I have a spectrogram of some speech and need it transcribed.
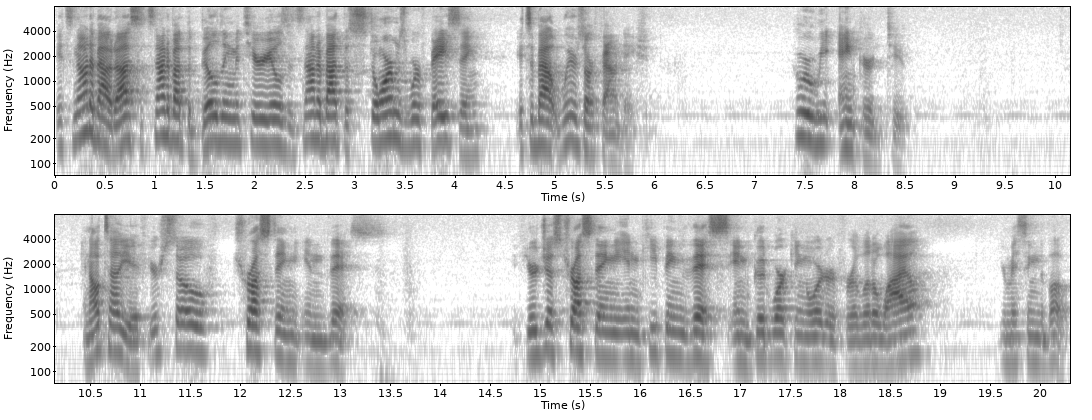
It's not about us, it's not about the building materials, it's not about the storms we're facing. It's about where's our foundation? Who are we anchored to? And I'll tell you, if you're so trusting in this, if you're just trusting in keeping this in good working order for a little while, you're missing the boat.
